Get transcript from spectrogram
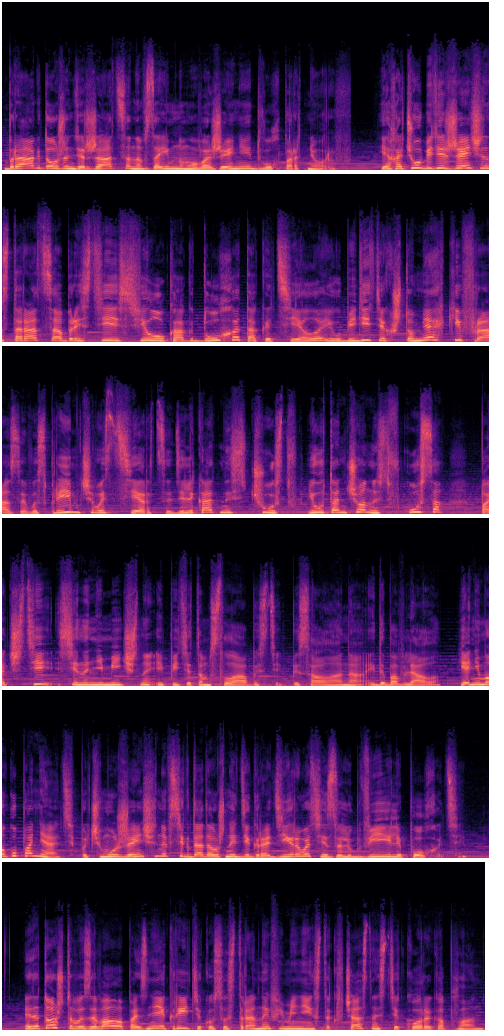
Брак должен держаться на взаимном уважении двух партнеров. Я хочу убедить женщин стараться обрести силу как духа, так и тела, и убедить их, что мягкие фразы, восприимчивость сердца, деликатность чувств и утонченность вкуса почти синонимичны эпитетом слабости, писала она и добавляла. Я не могу понять, почему женщины всегда должны деградировать из-за любви или похоти. Это то, что вызывало позднее критику со стороны феминисток, в частности Коры Каплан.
